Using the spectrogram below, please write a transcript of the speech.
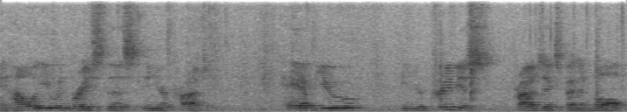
and how will you embrace this in your project? Have you, in your previous projects, been involved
